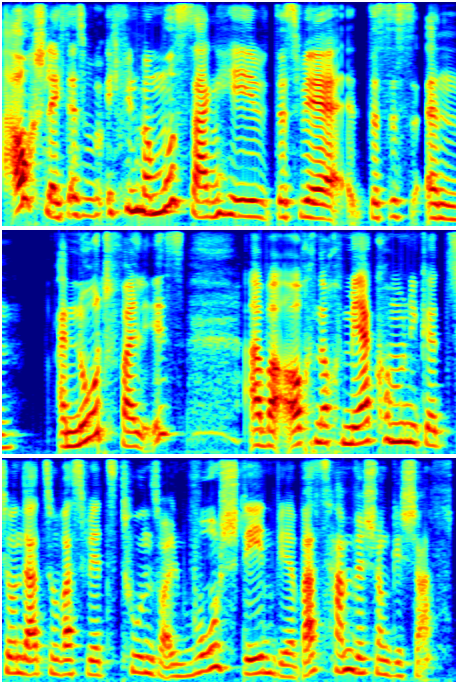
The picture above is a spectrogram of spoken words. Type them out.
auch schlecht. Also ich finde, man muss sagen, hey, dass, wir, dass es ein, ein Notfall ist, aber auch noch mehr Kommunikation dazu, was wir jetzt tun sollen. Wo stehen wir? Was haben wir schon geschafft?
